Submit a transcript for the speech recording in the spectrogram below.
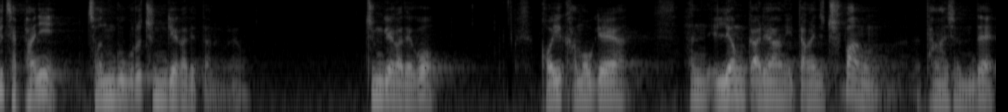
그 재판이 전국으로 중계가 됐다는 거예요. 중계가 되고 거의 감옥에 한 1년가량 있다가 이제 추방 당하셨는데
